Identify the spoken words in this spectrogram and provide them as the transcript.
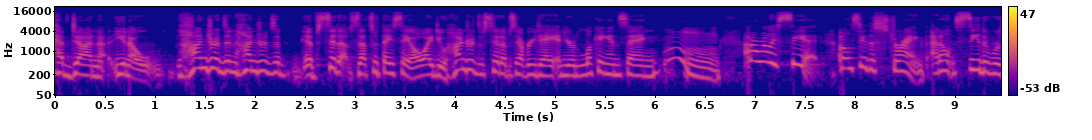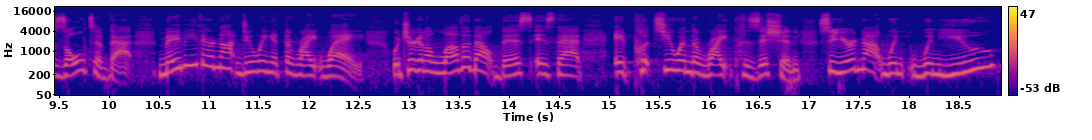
have done, you know, hundreds and hundreds of, of sit-ups, that's what they say. Oh, I do hundreds of sit-ups every day, and you're looking and saying, hmm, I don't really see it. I don't see the strength. I don't see the result of that. Maybe they're not doing it the right way. What you're gonna love about this is that it puts you in the right position. So you're not when when you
